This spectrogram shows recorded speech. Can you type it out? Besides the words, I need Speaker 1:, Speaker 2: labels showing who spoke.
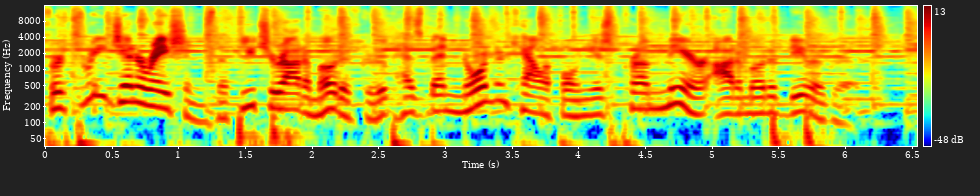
Speaker 1: For three generations, the Future Automotive Group has been Northern California's premier automotive dealer group.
